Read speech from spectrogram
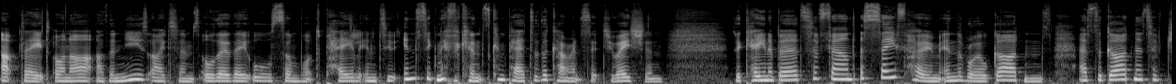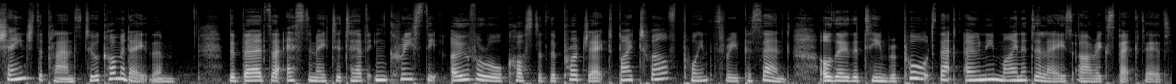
Update on our other news items, although they all somewhat pale into insignificance compared to the current situation. The Cana birds have found a safe home in the Royal Gardens, as the gardeners have changed the plans to accommodate them. The birds are estimated to have increased the overall cost of the project by 12.3%, although the team report that only minor delays are expected.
